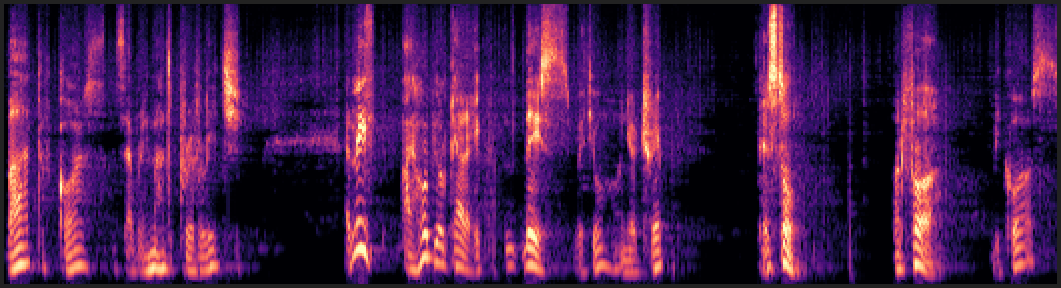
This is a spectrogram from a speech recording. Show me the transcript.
But, of course, it's every man's privilege. At least, I hope you'll carry this with you on your trip. Pistol? What for? Because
